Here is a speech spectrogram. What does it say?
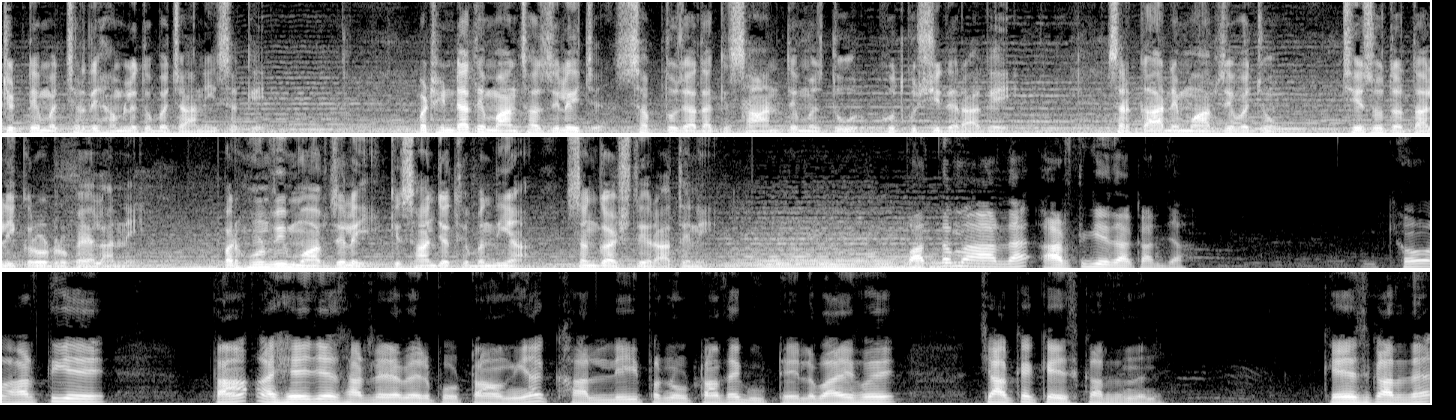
ਚਿੱਟੇ ਮੱਛਰ ਦੇ ਹਮਲੇ ਤੋਂ ਬਚਾ ਨਹੀਂ ਸਕੇ। ਬਠਿੰਡਾ ਤੇ ਮਾਨਸਾ ਜ਼ਿਲ੍ਹੇ 'ਚ ਸਭ ਤੋਂ ਜ਼ਿਆਦਾ ਕਿਸਾਨ ਤੇ ਮਜ਼ਦੂਰ ਖੁਦਕੁਸ਼ੀ ਦੇ ਰਾਹ ਗਏ। ਸਰਕਾਰ ਨੇ ਮੁਆਵਜ਼ੇ ਵਜੋਂ 643 ਕਰੋੜ ਰੁਪਏ ਐਲਾਨੇ, ਪਰ ਹੁਣ ਵੀ ਮੁਆਵਜ਼ੇ ਲਈ ਕਿਸਾਨ ਜਥੇਬੰਦੀਆਂ ਸੰਘਰਸ਼ ਦੇ ਰਾਹ ਤੇ ਨੇ। ਵੱਧ ਮਾਰਦਾ ਆੜਤੀਏ ਦਾ ਕਰਜ਼ਾ। ਕਿਉਂ ਆੜਤੀਏ? ਤਾਂ ਇਹ ਜੇ ਸਾਡੇ ਲਵੇ ਰਿਪੋਰਟਾਂ ਆਉਂਦੀਆਂ, ਖਾਲੀ ਪਨੋਟਾਂ ਤੇ ਗੂਠੇ ਲਵਾਏ ਹੋਏ, ਚੱਕ ਕੇ ਕੇਸ ਕਰ ਦਿੰਦੇ ਨੇ। ਕੇਸ ਕਰਦੇ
